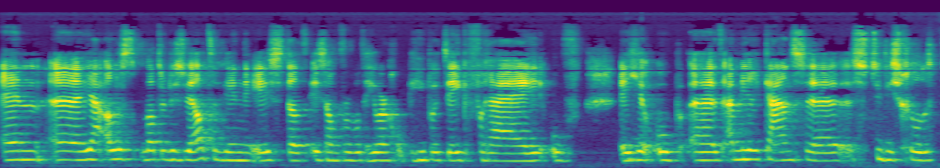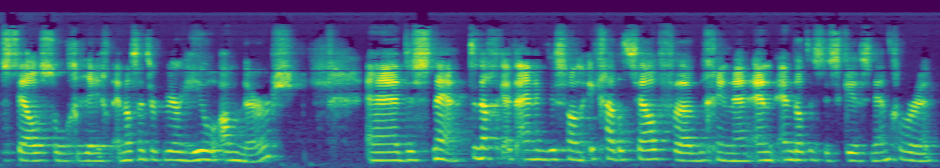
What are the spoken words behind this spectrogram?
En uh, ja, alles wat er dus wel te vinden is, dat is dan bijvoorbeeld heel erg op hypotheekvrij of weet je, op uh, het Amerikaanse studieschuldenstelsel gericht. En dat is natuurlijk weer heel anders. Uh, dus nou toen dacht ik uiteindelijk dus van, ik ga dat zelf beginnen. En, en dat is dus keer student geworden.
